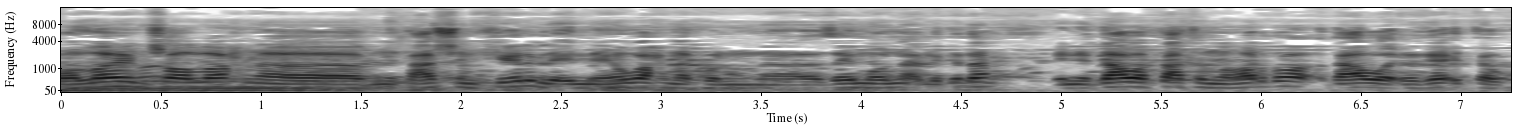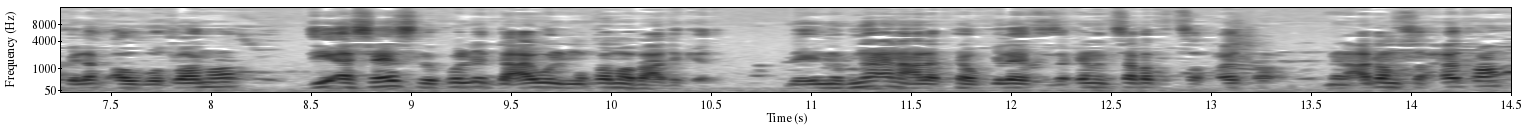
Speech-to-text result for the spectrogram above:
والله إن شاء الله إحنا بنتعشم خير لأن هو إحنا كنا زي ما قلنا قبل كده إن الدعوة بتاعت النهارده دعوة الغاء التوكيلات أو بطلانها دي أساس لكل الدعاوي المقامة بعد كده. لأن بناء على التوكيلات إذا كانت ثبتت صحتها من عدم صحتها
